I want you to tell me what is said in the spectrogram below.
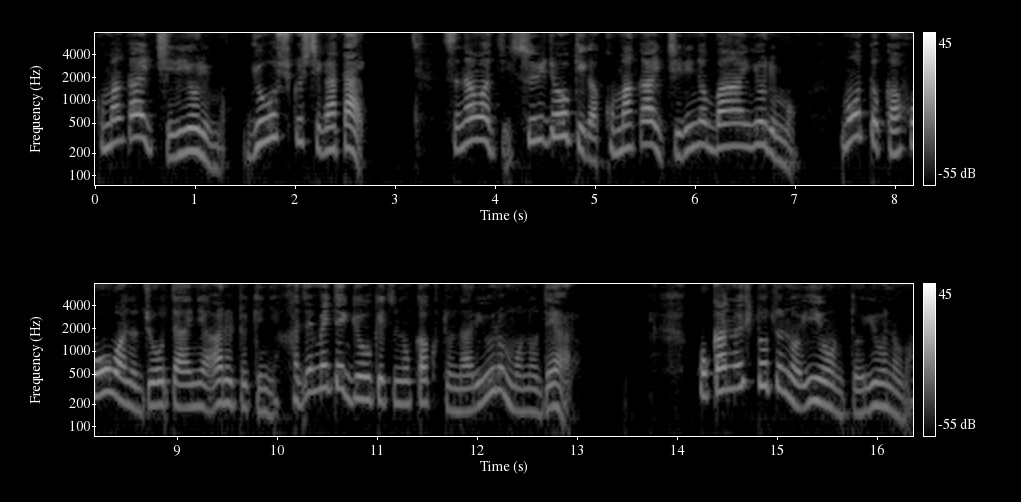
細かい塵よりも凝縮しがたい。すなわち水蒸気が細かい塵の場合よりももっと過飽和の状態にある時に初めて凝結の核となりうるものである。他の一つのイオンというのは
